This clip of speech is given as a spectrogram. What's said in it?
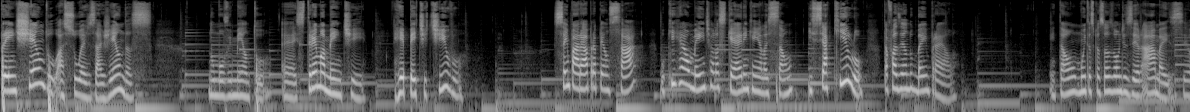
preenchendo as suas agendas num movimento é, extremamente repetitivo, sem parar para pensar o que realmente elas querem, quem elas são e se aquilo está fazendo bem para ela. Então, muitas pessoas vão dizer: ah, mas eu,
